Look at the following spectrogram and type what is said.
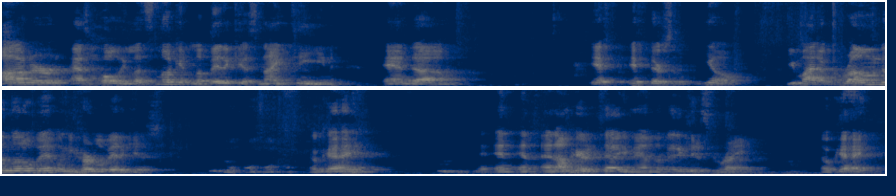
honored as holy. Let's look at Leviticus 19. And um, if, if there's, you know, you might have groaned a little bit when you heard Leviticus. Okay? And, and, and I'm here to tell you, man, Leviticus is great. Okay?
